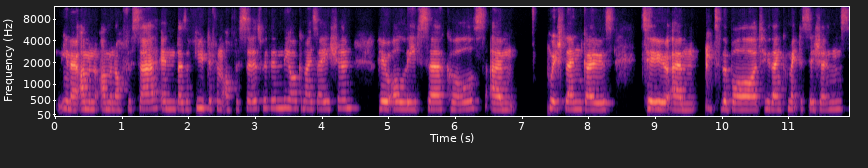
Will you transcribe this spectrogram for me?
you know, I'm an, I'm an officer and there's a few different officers within the organisation who all lead circles, um, which then goes to, um, to the board who then can make decisions.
